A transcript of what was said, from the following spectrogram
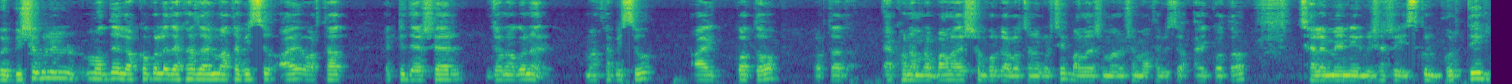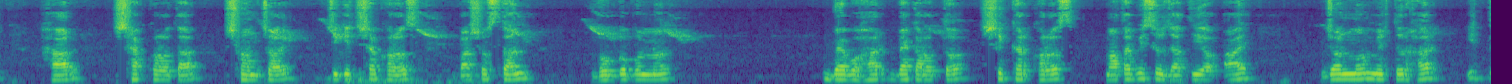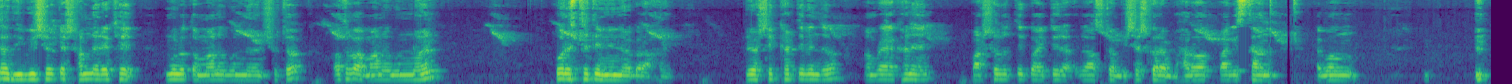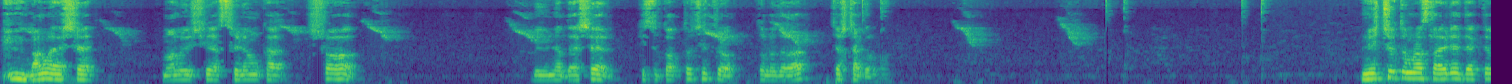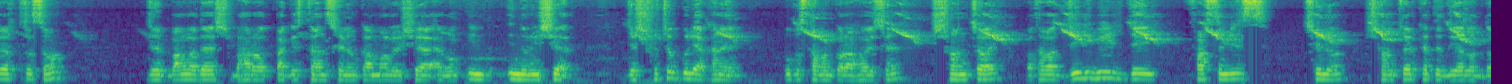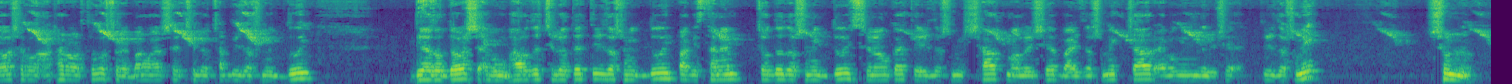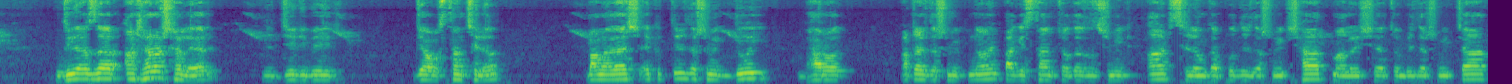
ওই বিষয়গুলির মধ্যে লক্ষ্য করলে দেখা যায় মাথাপিছু আয় অর্থাৎ একটি দেশের জনগণের মাথাপিছু আয় কত? অর্থাৎ এখন আমরা বাংলাদেশ সম্পর্কে আলোচনা করছি, বাংলাদেশের মানুষের মাথাপিছু আয় কত? ছেলে মেয়ে নির্বিশেষে স্কুল ভর্তির হার, সাক্ষরতা সঞ্চয়, চিকিৎসা খরচ, বাসস্থান, ভোগ্যপণ্য, ব্যবহার, বেকারত্ব, শিক্ষার খরচ, মাথাপিছু জাতীয় আয়, জন্ম, মৃত্যুর হার ইত্যাদি বিষয়কে সামনে রেখে মূলত মানব উন্নয়ন সূচক অথবা মানব উন্নয়ন পরিস্থিতি নির্ণয় করা হয়। প্রিয় শিক্ষার্থীবৃন্দ, আমরা এখানে পার্শ্ববর্তী কয়েকটি রাষ্ট্র, বিশেষ করে ভারত, পাকিস্তান এবং বাংলাদেশে মালয়েশিয়া, শ্রীলঙ্কা সহ বিভিন্ন দেশের কিছু তথ্যচিত্র তুলে ধরার চেষ্টা করব। নিশ্চয় তোমরা স্লাইডে দেখতে পাচ্ছ যে বাংলাদেশ, ভারত, পাকিস্তান, শ্রীলঙ্কা, মালয়েশিয়া এবং ইন্দোনেশিয়ার যে সূচকগুলি এখানে উপস্থাপন করা হয়েছে, সঞ্চয় অথবা জিডিপির যে পার্সেন্টেজ ছিল সঞ্চয়ের ক্ষেত্রে দুই হাজার দশ এবং আঠারো অর্থ বছরে বাংলাদেশের ছিল ছাব্বিশ দশমিক দুই দুই হাজার দশ এবং ভারতের ছিল তেত্রিশ দশমিক দুই পাকিস্তানের চোদ্দ দশমিক দুই, শ্রীলঙ্কায় তেইশ দশমিক সাত, মালয়েশিয়া বাইশ দশমিক চার এবং ইন্দোনেশিয়া একত্রিশ দশমিক শূন্য। দুই হাজার আঠারো সালের জিডিপির যে অবস্থান ছিল, বাংলাদেশ একত্রিশ দশমিক দুই, ভারত আঠাশ দশমিক নয়, পাকিস্তান চোদ্দ দশমিক আট, শ্রীলঙ্কা পঁচিশ দশমিক সাত, মালয়েশিয়া চব্বিশ দশমিক চার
